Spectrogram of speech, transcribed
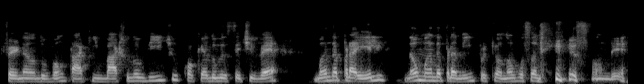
Fernando vão estar aqui embaixo no vídeo. Qualquer dúvida que você tiver, manda para ele, não manda para mim, porque eu não vou saber responder.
